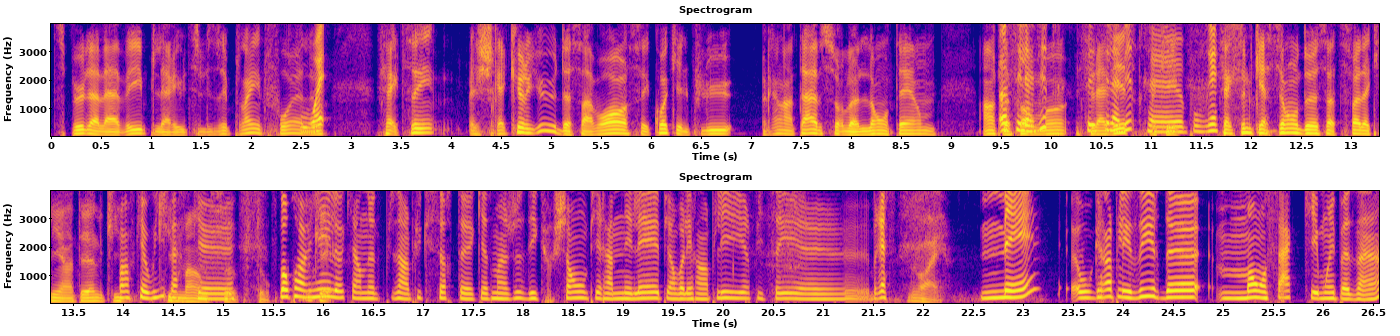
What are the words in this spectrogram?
tu peux la laver puis la réutiliser plein de fois. là. Ouais. Fait que, tu sais, je serais curieux de savoir c'est quoi qui est le plus rentable sur le long terme entre Ah, c'est la vitre? C'est la vitre, euh, pour vrai. Fait que c'est une question de satisfaire la clientèle qui, Je pense que oui, parce que. C'est pas pour rien là, qu'il y en a de plus en plus qui sortent euh, quasiment juste des cruchons, puis ramenez-les, puis on va les remplir, puis tu sais, euh, bref. Ouais. Mais au grand plaisir de mon sac qui est moins pesant,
